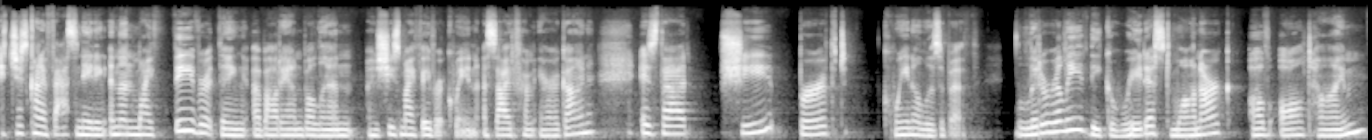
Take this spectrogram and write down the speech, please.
it's just kind of fascinating. And then my favorite thing about Anne Boleyn, and she's my favorite queen aside from Aragon, is that she birthed Queen Elizabeth, literally the greatest monarch of all time.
